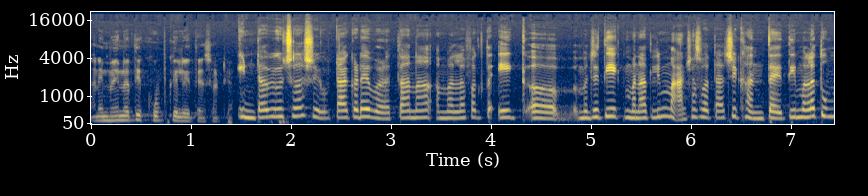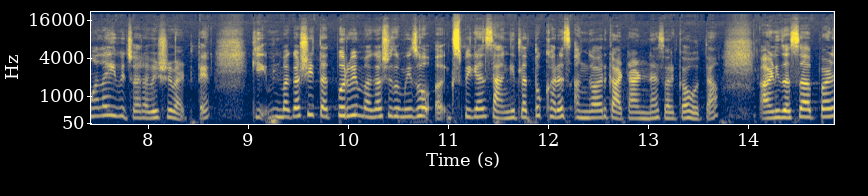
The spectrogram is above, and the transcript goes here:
आणि मेहनती खूप केली त्यासाठी. इंटरव्ह्यूच्या शेवटाकडे वळताना मला फक्त एक म्हणजे ती एक मनातली माझ्या स्वतःची खंत आहे. ती मला तुम्हालाही विचारावीशी वाटते की मगाशी तत्पूर्वी मगाशी तुम्ही जो एक्सपिरियन्स सांगितला तो खरंच अंगावर काटा आणण्यासारखा होता. आणि जसं आपण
